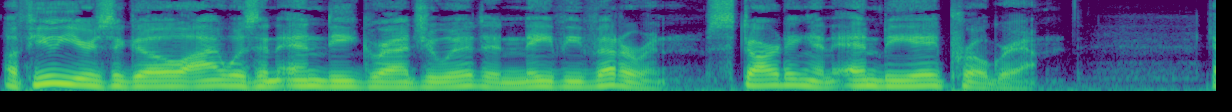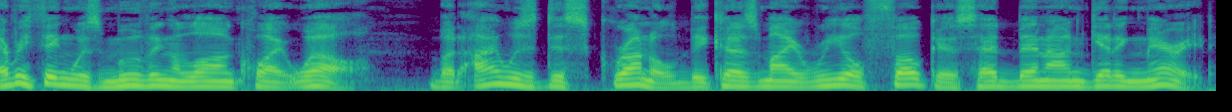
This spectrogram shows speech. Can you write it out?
A few years ago, I was an ND graduate and Navy veteran, starting an MBA program. Everything was moving along quite well, but I was disgruntled because my real focus had been on getting married.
